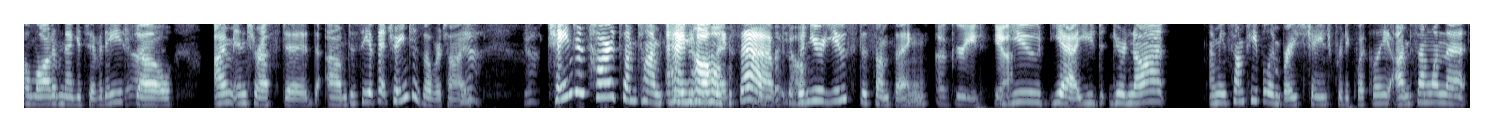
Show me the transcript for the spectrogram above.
a lot of negativity. Yes. So I'm interested um, to see if that changes over time. Yeah. Yeah. Change is hard sometimes for I people know. to accept when you're used to something. Agreed. Yeah. You yeah, you you're not I mean some people embrace change pretty quickly. I'm someone that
